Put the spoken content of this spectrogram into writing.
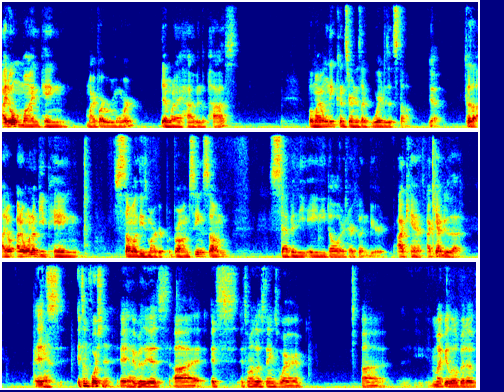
I don't mind paying my barber more than what I have in the past. But my only concern is like, where does it stop? Yeah. Because I don't, I don't want to be paying some of these market, bro. I'm seeing some 70 80 dollars haircut and beard. I can't, I can't do that. I can't. It's it's unfortunate. It, Yeah. it really is. Uh, it's it's one of those things where uh, it might be a little bit of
